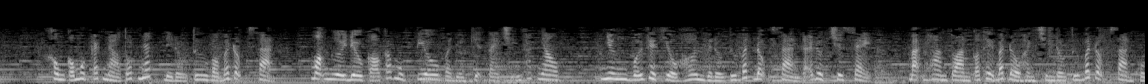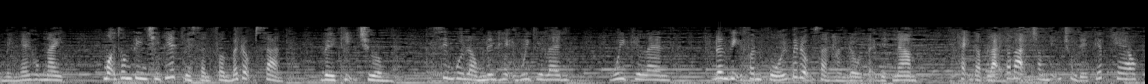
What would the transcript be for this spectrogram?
không có một cách nào tốt nhất để đầu tư vào bất động sản. Mọi người đều có các mục tiêu và điều kiện tài chính khác nhau. Nhưng với việc hiểu hơn về đầu tư bất động sản đã được chia sẻ, bạn hoàn toàn có thể bắt đầu hành trình đầu tư bất động sản của mình ngay hôm nay. Mọi thông tin chi tiết về sản phẩm bất động sản, về thị trường, xin vui lòng liên hệ Wikiland. Wikiland, đơn vị phân phối bất động sản hàng đầu tại Việt Nam. Hẹn gặp lại các bạn trong những chủ đề tiếp theo.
